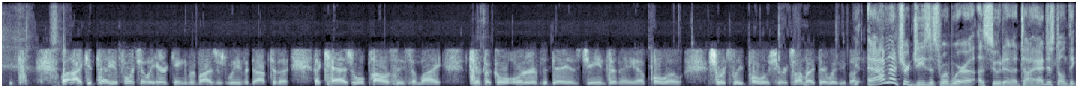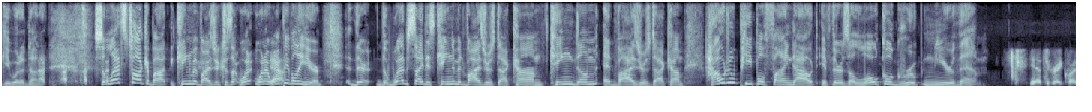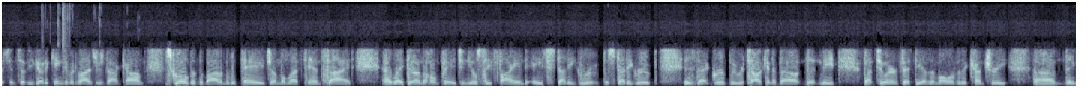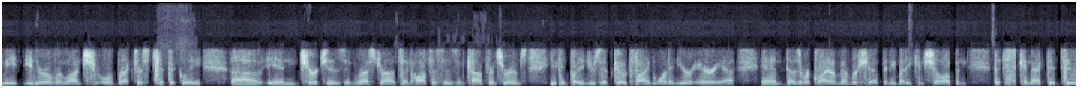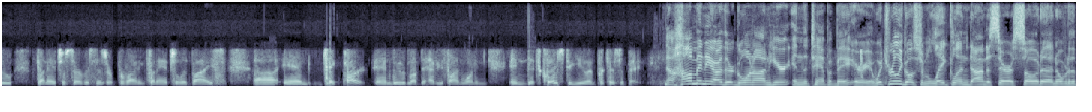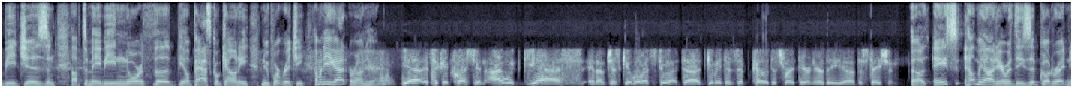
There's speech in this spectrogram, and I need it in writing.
Well, I can tell you, fortunately, here at Kingdom Advisors, we've adopted a, a casual policy. So my typical order of the day is jeans and a uh, polo, short sleeve polo shirt. So I'm right there with you, bud. I'm not sure Jesus would wear a, a, suit and a tie. I just don't think he would have done it. so let's talk about Kingdom Advisors because what, what I yeah. want people to hear, the website is kingdomadvisors.com, kingdomadvisors.com. How do people find out if there's a local group near them? Yeah, it's a great question. So if you go to kingdomadvisors.com, scroll to the bottom of the page on the left hand side, uh, right there on the homepage, and you'll see find a study group. A study group is that group we were talking about that meet about 250 of them all over the country. Uh, they meet either over lunch or breakfast, typically uh, in churches and restaurants and offices and conference rooms. You can put in your zip code, find one in your area, and doesn't require membership. Anybody can show up and that's connected to financial financial services or providing financial advice uh, and take part. And we would love to have you find one in, in, that's close to you and participate. Now, how many are there going on here in the Tampa Bay area, which really goes from Lakeland down to Sarasota and over to the beaches and up to maybe north, of you know, Pasco County, New Port Richey. How many you got around here? Yeah, it's a good question. I would guess, and I'll just get. Well, let's do it. Uh, give me the zip code that's right there near the uh, the station. Uh, Ace, help me out here with the zip code right.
